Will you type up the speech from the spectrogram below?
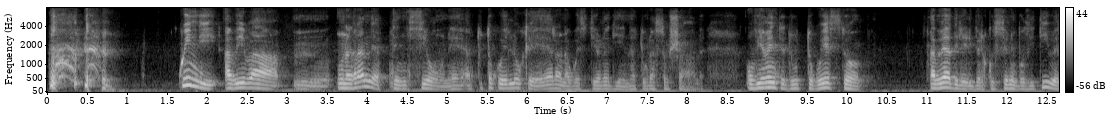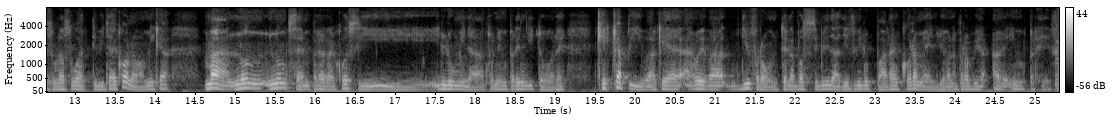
Quindi aveva mh, una grande attenzione a tutto quello che era la questione di natura sociale. Ovviamente tutto questo aveva delle ripercussioni positive sulla sua attività economica, ma non, non, sempre era così illuminato un imprenditore che capiva che aveva di fronte la possibilità di sviluppare ancora meglio la propria eh, impresa.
